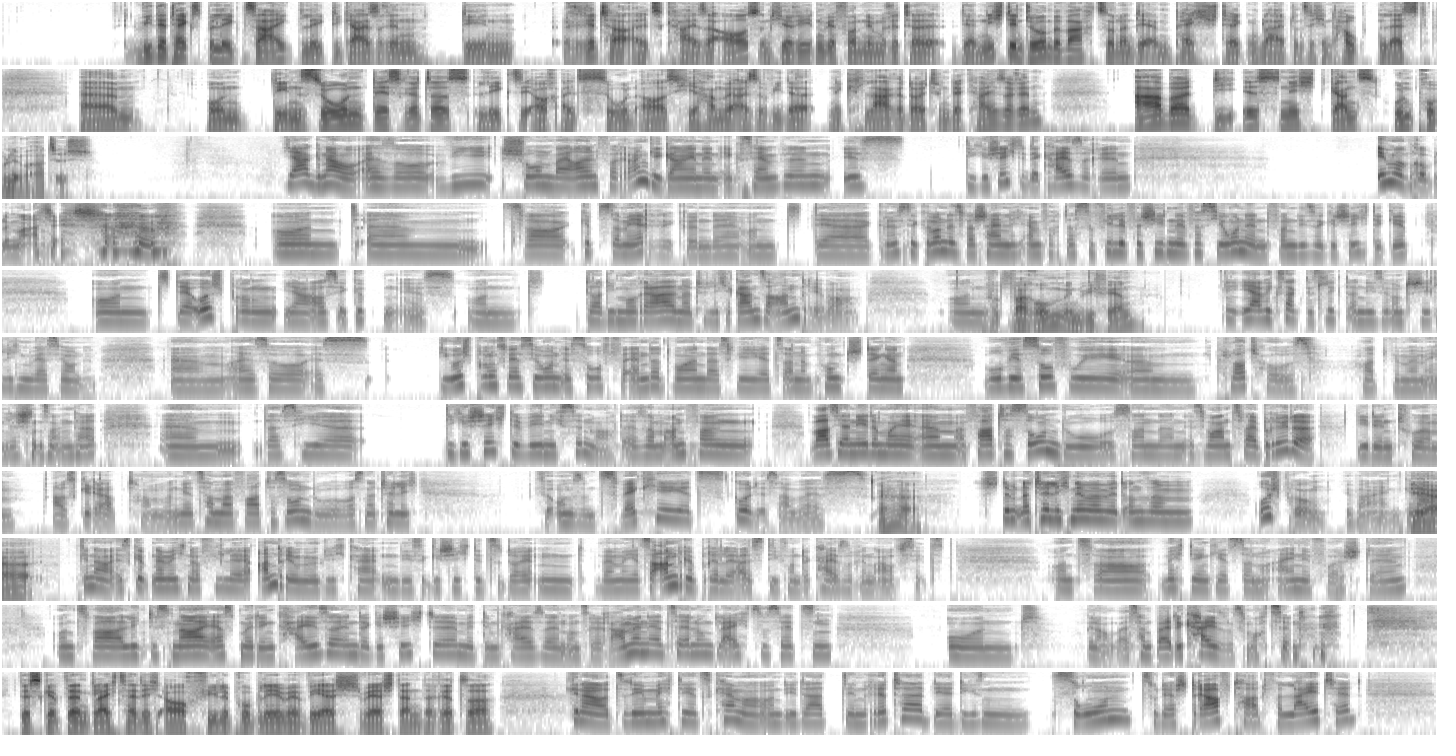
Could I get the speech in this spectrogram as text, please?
Wie der Textbeleg zeigt, legt die Kaiserin den Ritter als Kaiser aus. Und hier reden wir von dem Ritter, der nicht den Turm bewacht, sondern der im Pech stecken bleibt und sich enthaupten lässt. Ähm, und den Sohn des Ritters legt sie auch als Sohn aus. Hier haben wir also wieder eine klare Deutung der Kaiserin, aber die ist nicht ganz unproblematisch. Ja, genau. Also wie schon bei allen vorangegangenen Exempeln ist die Geschichte der Kaiserin immer problematisch. und ähm, zwar gibt es da mehrere Gründe. Und der größte Grund ist wahrscheinlich einfach, dass es so viele verschiedene Versionen von dieser Geschichte gibt. Und der Ursprung ja aus Ägypten ist. Und da die Moral natürlich eine ganz andere war. Und Warum? Inwiefern? Ja, wie gesagt, es liegt an diese unterschiedlichen Versionen. Ähm, also es die Ursprungsversion ist so oft verändert worden, dass wir jetzt an einem Punkt stehen, wo wir so viel ähm, Plotholes hat, wie man im Englischen sagen hat, ähm, dass hier die Geschichte wenig Sinn macht. Also am Anfang war es ja nicht einmal ähm, Vater-Sohn-Duo, sondern es waren zwei Brüder, die den Turm ausgeraubt haben. Und jetzt haben wir Vater-Sohn-Duo, was natürlich für unseren Zweck hier jetzt gut ist, aber es Ah, stimmt natürlich nicht mehr mit unserem Ursprung überein. Genau. ja, Genau, es gibt nämlich noch viele andere Möglichkeiten, diese Geschichte zu deuten, wenn man jetzt eine andere Brille als die von der Kaiserin aufsetzt. Und zwar möchte ich jetzt da nur eine vorstellen. Und zwar liegt es nahe, erstmal den Kaiser in der Geschichte mit dem Kaiser in unsere Rahmenerzählung gleichzusetzen. Und genau, weil es sind beide Kaisers, macht Sinn. das gibt dann gleichzeitig auch viele Probleme. Wer, wer stand der Ritter? Genau, zu dem möchte ich jetzt kommen. Und ich darf den Ritter, der diesen Sohn zu der Straftat verleitet,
